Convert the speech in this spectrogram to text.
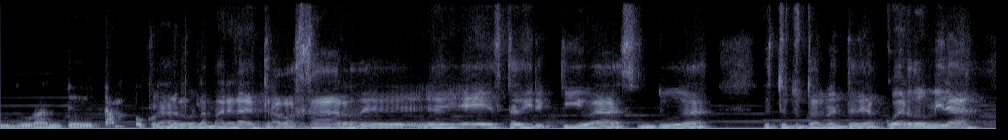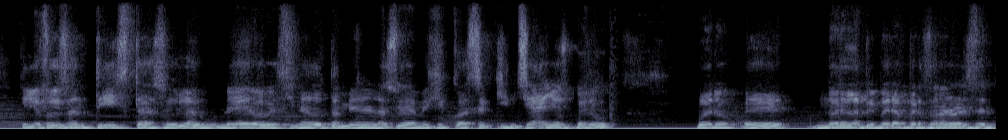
durante tan poco claro, tiempo. la manera de trabajar de eh, esta directiva, sin duda, estoy totalmente de acuerdo. Mira, que yo soy santista, soy lagunero, avecinado también en la Ciudad de México hace 15 años, pero bueno, eh, no eres la primera persona, no eres el,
